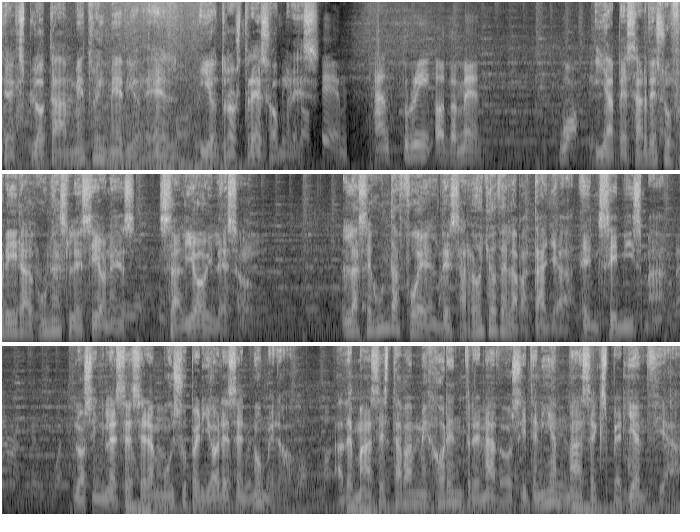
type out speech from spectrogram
que explota a metro y medio de él y otros tres hombres. Y a pesar de sufrir algunas lesiones, salió ileso. La segunda fue el desarrollo de la batalla en sí misma. Los ingleses eran muy superiores en número, Además, estaban mejor entrenados y tenían más experiencia,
